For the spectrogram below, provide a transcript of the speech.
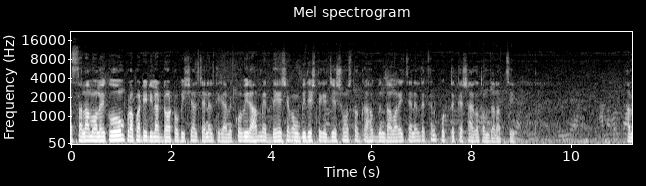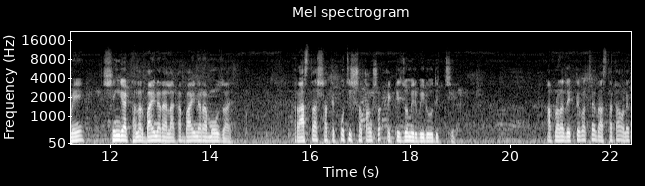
আসসালামু আলাইকুম। Property dealer dot official channel থেকে আমি কবির আহমেদ দেশ এবং বিদেশ থেকে যে সমস্ত গ্রাহকবৃন্দ আমার এই চ্যানেল দেখছেন, প্রত্যেককে স্বাগতম জানাচ্ছি। আমি সিঙ্গার থানার বাইনারা এলাকা, বাইনারা মৌজায়। রাস্তার সাথে পঁচিশ শতাংশ একটি জমির ভিডিও দিচ্ছি। আপনারা দেখতে পাচ্ছেন রাস্তাটা অনেক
